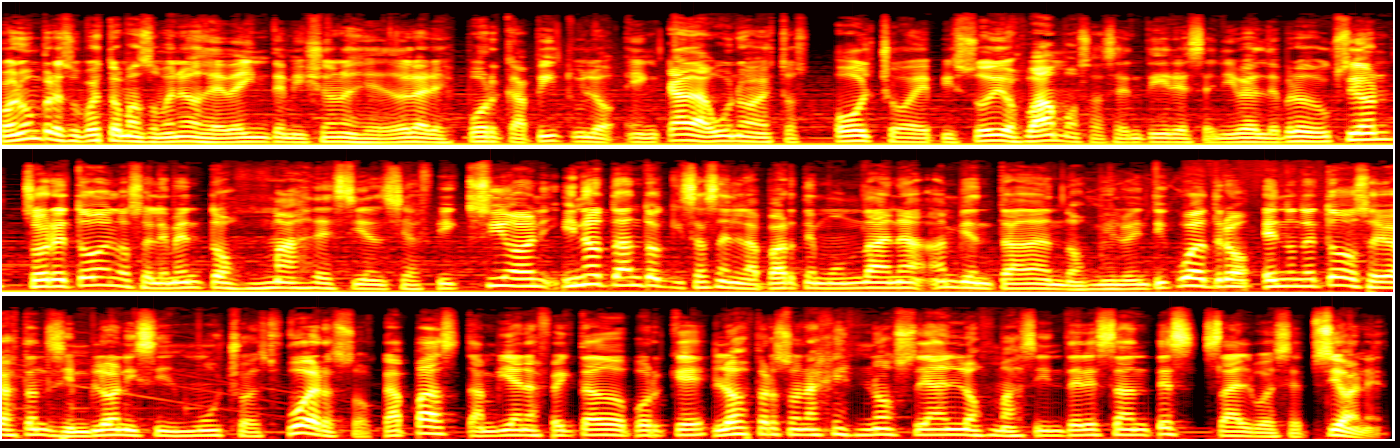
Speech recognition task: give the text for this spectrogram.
Con un presupuesto más o menos de 20 millones de dólares por capítulo en cada uno de estos 8 episodios vamos a sentir ese nivel de producción, sobre todo en los elementos más de ciencia ficción y no tanto quizás en la parte mundana ambientada en 2024, en donde todo se ve bastante simplón y sin mucho esfuerzo, capaz también afectado porque los personajes no sean los más interesantes salvo excepciones.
